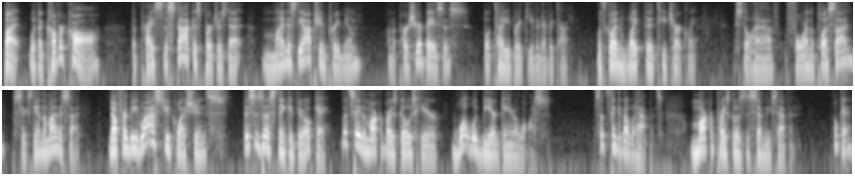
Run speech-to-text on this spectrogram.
But with a covered call, the price the stock is purchased at minus the option premium on a per share basis will tell you break even every time. Let's go ahead and wipe the T chart clean. We still have four on the plus side, 60 on the minus side. Now, for the last two questions, this is us thinking through okay, let's say the market price goes here. What would be our gain or loss? So let's think about what happens. Market price goes to 77. Okay,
